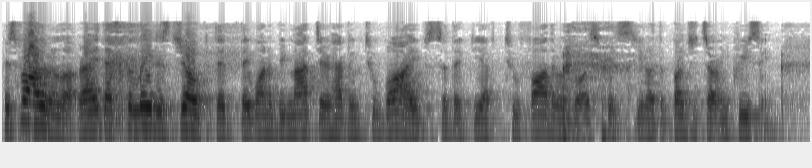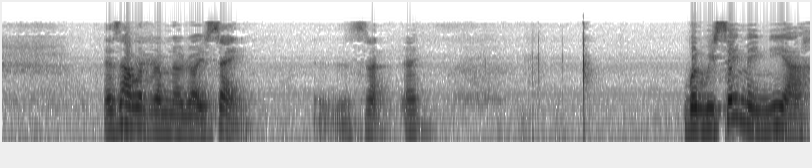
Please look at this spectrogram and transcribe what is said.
His father-in-law, right? That's the latest joke that they want to be matter having two wives so that you have two father-in-laws because you know the budgets are increasing. That's not what Rabbi Nara is saying. It's not, right? When we say Meiniach,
